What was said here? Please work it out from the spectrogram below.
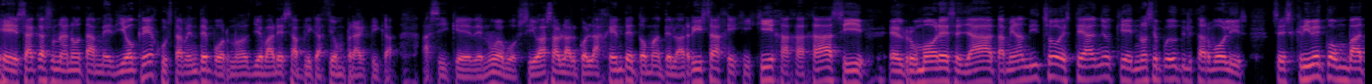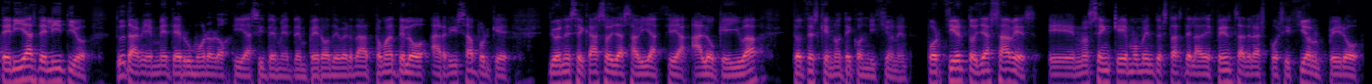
eh, sacas una nota mediocre justamente por no llevar esa aplicación práctica. Así que, de nuevo, si vas a hablar con la gente, tómatelo a risa, jijiji, jajaja, sí, el rumor ese ya, también han dicho este año que no se puede utilizar bolis, se escribe con baterías de litio. Tú también metes rumorología si te meten, pero de verdad, tómatelo a risa porque yo en ese caso ya sabía hacia a lo que iba entonces, que no te condicionen. Por cierto, ya sabes, eh, no sé en qué momento estás de la defensa, de la exposición, pero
